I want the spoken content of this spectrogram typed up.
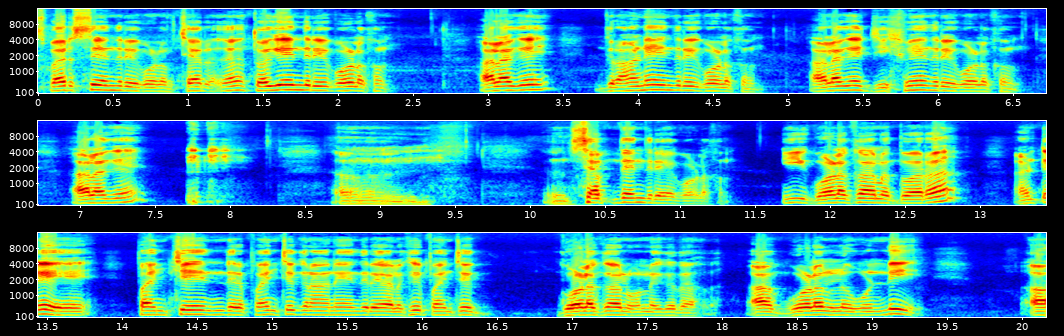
స్పర్శేంద్రియ గోళకం చర త్వగేంద్రియ గోళకం అలాగే గ్రహణేంద్రియ గోళకం అలాగే జిహ్వేంద్రియ గోళకం అలాగే శబ్దేంద్రియ గోళకం. ఈ గోళకాల ద్వారా అంటే పంచేంద్ర పంచ జ్ఞానేంద్రియాలకి పంచ గోళకాలు ఉన్నాయి కదా. ఆ గోళంలో ఉండి ఆ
